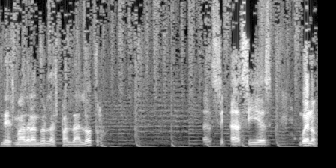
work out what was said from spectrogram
desmadrando la espalda al otro. Así, así es. Bueno,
